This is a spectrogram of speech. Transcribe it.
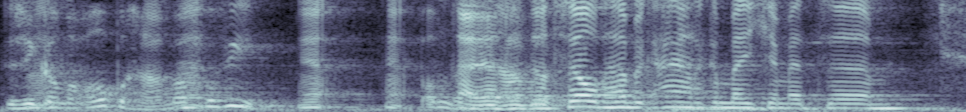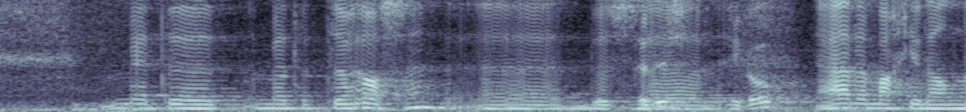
Dus ik kan wel open gaan, maar voor wie? Ja, ja. Nou, dat, datzelfde heb ik eigenlijk een beetje met, ehm, met, eh, met de terrassen. Eh, dus Dat is eh, ik ook. ja, dan mag je dan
